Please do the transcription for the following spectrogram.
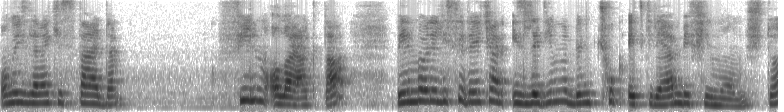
Onu izlemek isterdim. Film olarak da benim böyle lisedeyken izlediğim ve beni çok etkileyen bir film olmuştu.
